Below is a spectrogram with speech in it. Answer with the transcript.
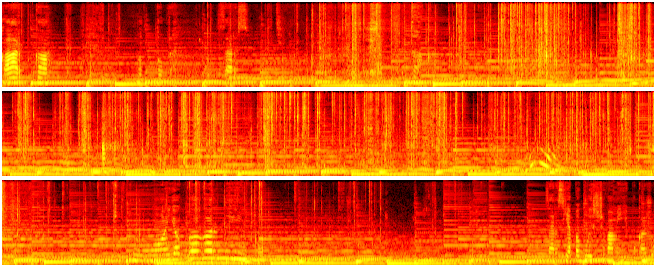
картка. Ну, добре. Зараз. Я поближче вам її покажу.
